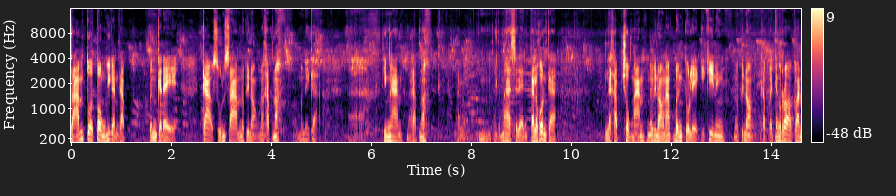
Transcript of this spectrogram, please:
สามตัวตรงที่กันครับเพิ่นก็ได้ 903นะพี่น้องนะครับเนาะมื้อนี้ก็ทีมงานนะครับเนาะอืมนี่ก็มาแสดงแต่ละคนก็แหละครับโชคหมันนะพี่น้องนะเบิ่งตัวเลขอีกที่หนึ่งนะพี่น้องครับก็จังรอก่อน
